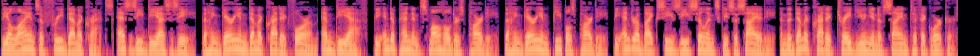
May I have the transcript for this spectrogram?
the Alliance of Free Democrats SZDSZ, the Hungarian Democratic Forum MDF, the Independent Smallholders Party, the Hungarian People's Party, the endra Endröbajcsy Szilinszky Society, and the Democratic Trade Union of Scientific Workers.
